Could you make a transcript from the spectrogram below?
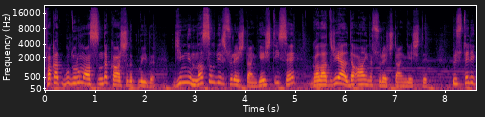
Fakat bu durum aslında karşılıklıydı. Gimli nasıl bir süreçten geçtiyse Galadriel de aynı süreçten geçti. Üstelik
